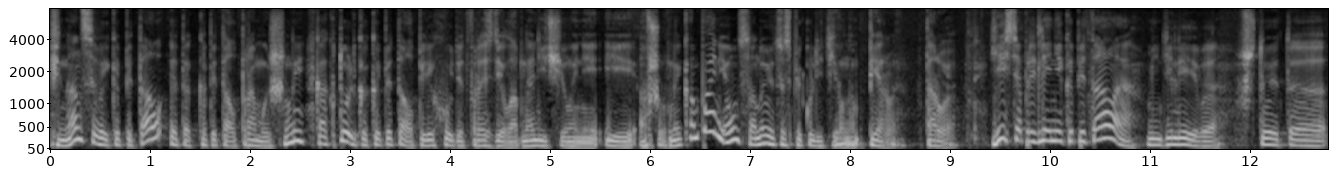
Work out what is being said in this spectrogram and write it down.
Финансовый капитал – это капитал промышленный. Как только капитал переходит в раздел обналичивания и офшорной компании, он становится спекулятивным. Первое. Второе. Есть определение капитала Менделеева, что это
